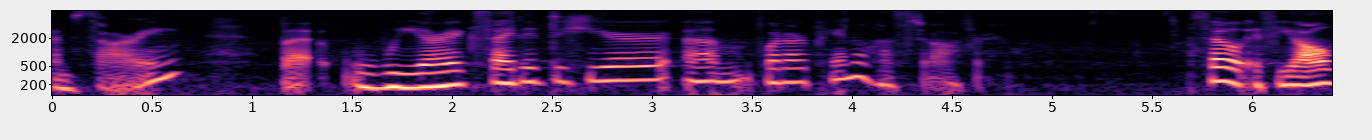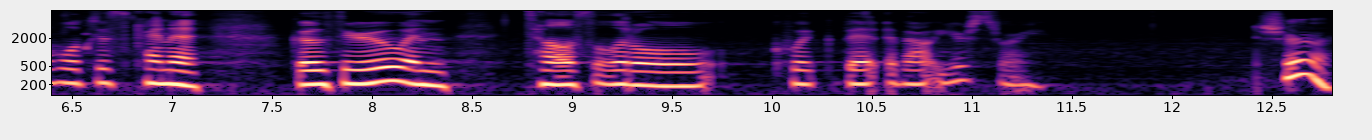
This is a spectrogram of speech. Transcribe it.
I'm sorry, but we are excited to hear um, what our panel has to offer. So if y'all will just kind of go through and tell us a little quick bit about your story. Sure.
